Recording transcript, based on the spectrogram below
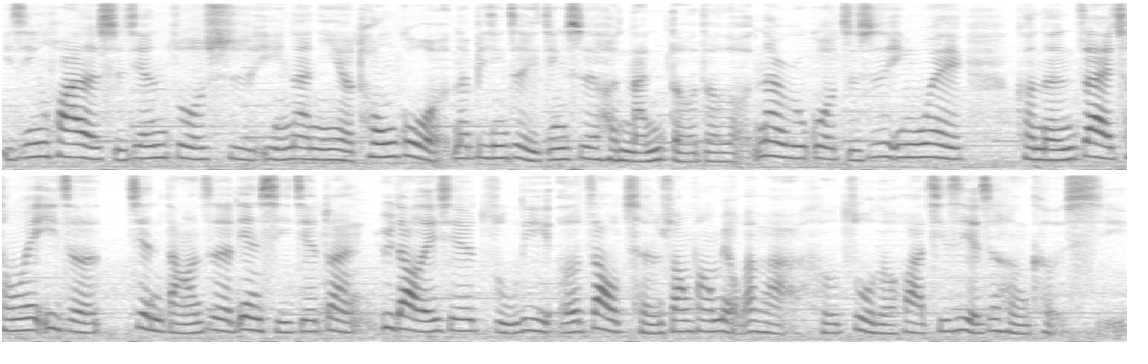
已经花了时间做试译，那你也通过，那毕竟这已经是很难得的了。那如果只是因为可能在成为译者建档的这个练习阶段遇到了一些阻力，而造成双方没有办法合作的话，其实也是很可惜。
